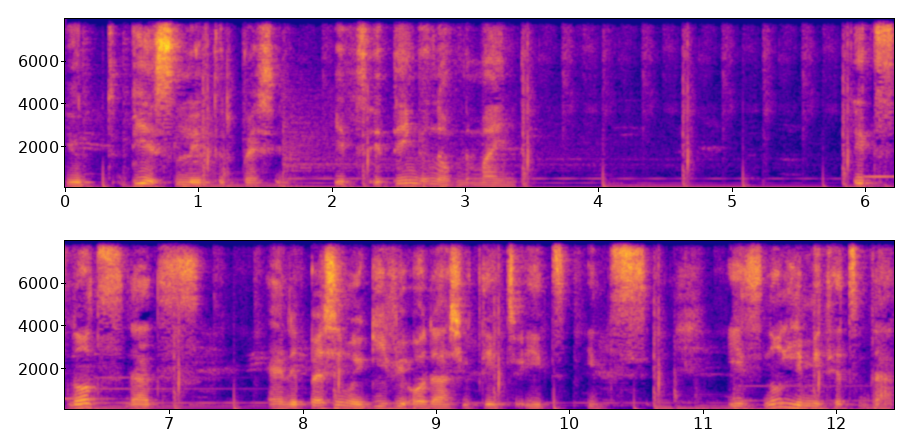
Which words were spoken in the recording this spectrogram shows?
you be a slave to the person. It's a thing of the mind. It's not that and the person will give you orders you take to it. It's it's not limited to that.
